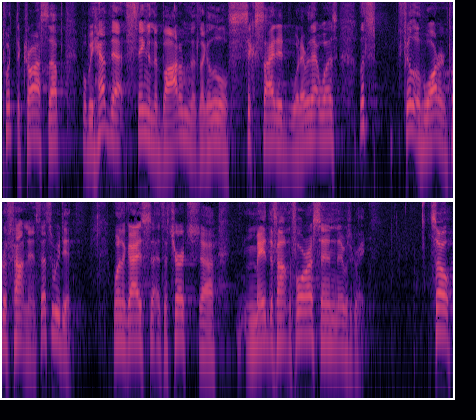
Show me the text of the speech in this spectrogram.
put the cross up, but we have that thing in the bottom that's like a little six sided, whatever that was, let's fill it with water and put a fountain in. So that's what we did. One of the guys at the church uh, made the fountain for us, and it was great. So,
